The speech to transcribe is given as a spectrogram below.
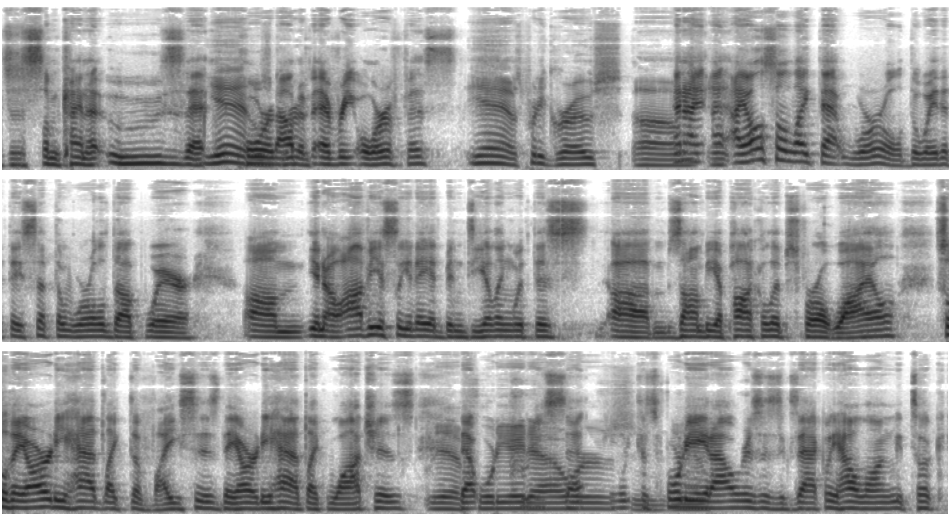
Just some kind of ooze that Yeah, poured out of every orifice. yeah, it was pretty gross. Um, and I, I I also like that world, the way that they set the world up, where, um, you know, obviously they had been dealing with this um, zombie apocalypse for a while, so they already had like devices, they already had like watches. yeah, that 48 hours. because 48 yeah. hours is exactly how long it took.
